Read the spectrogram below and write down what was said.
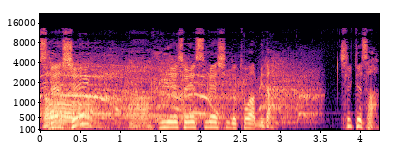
스매싱. 아, 후에서의 스매싱도 통합니다. 7대 4.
